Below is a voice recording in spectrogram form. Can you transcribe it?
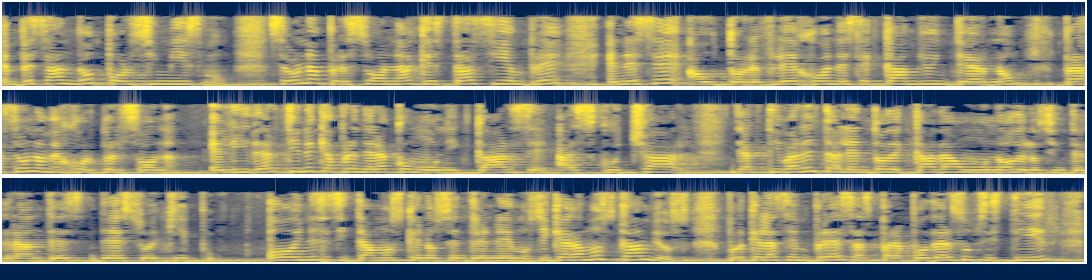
empezando por sí mismo, ser una persona que está siempre en ese autorreflejo, en ese cambio interno para ser una mejor persona. El líder tiene que aprender a comunicarse, a escuchar y activar el talento de cada uno de los integrantes de su equipo. Hoy necesitamos que nos entrenemos y que hagamos cambios, porque las empresas para poder subsistir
